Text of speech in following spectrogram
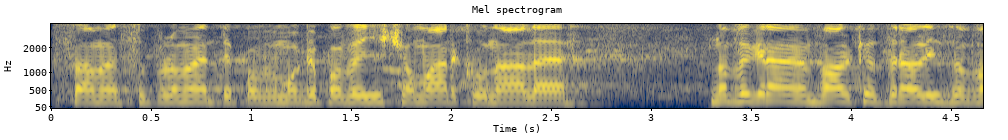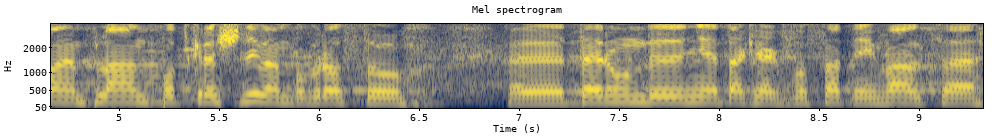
same suplementy mogę powiedzieć o Marku, no ale no wygrałem walkę, zrealizowałem plan, podkreśliłem po prostu e, te rundy, nie tak jak w ostatniej walce.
